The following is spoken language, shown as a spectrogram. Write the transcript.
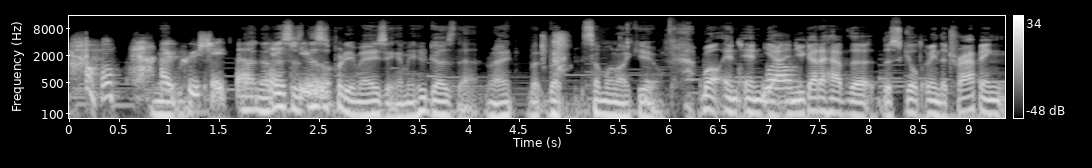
i mean, appreciate that Uh, no, Thank this is you. this is pretty amazing. I mean, who does that, right? But but someone like you. Well, and and yeah, Well- and you got to have the the skill. I mean, the trapping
